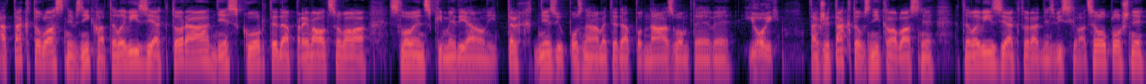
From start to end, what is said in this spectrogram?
A takto vlastne vznikla televízia, ktorá neskôr teda prevalcovala slovenský mediálny trh. Dnes ju poznáme teda pod názvom TV Joj. Takže takto vznikla vlastne televízia, ktorá dnes vysiela celoplošne.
